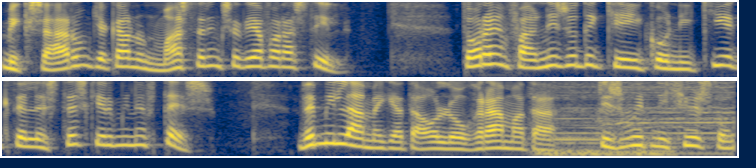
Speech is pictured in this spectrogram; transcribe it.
μιξάρουν και κάνουν mastering σε διάφορα στυλ. Τώρα εμφανίζονται και εικονικοί εκτελεστές και ερμηνευτές. Δεν μιλάμε για τα ολογράμματα της Whitney Houston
